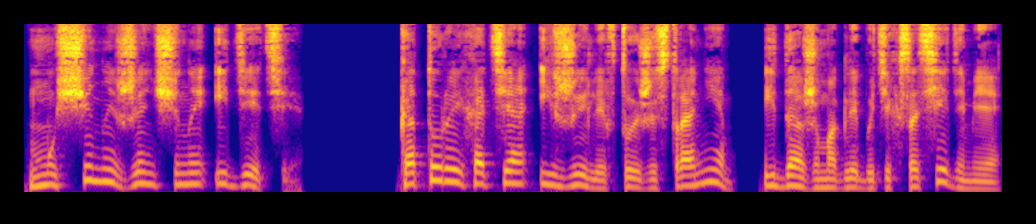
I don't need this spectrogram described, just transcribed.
мужчины, женщины и дети, которые хотя и жили в той же стране и даже могли быть их соседями,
